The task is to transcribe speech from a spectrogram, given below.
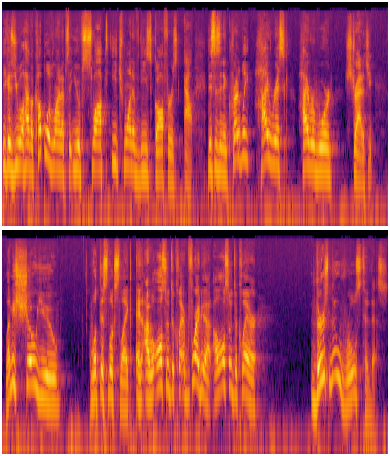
because you will have a couple of lineups that you have swapped each one of these golfers out. This is an incredibly high risk, high reward strategy. Let me show you what this looks like. And I will also declare, before I do that, I'll also declare there's no rules to this.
